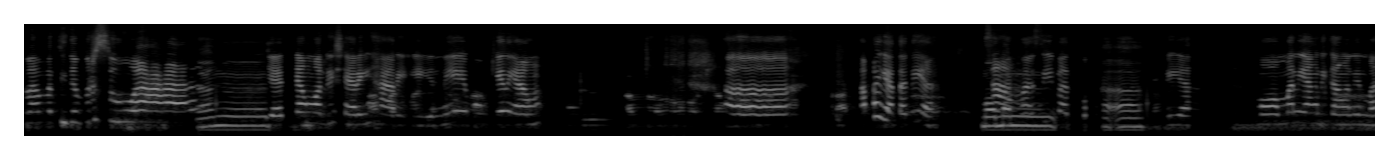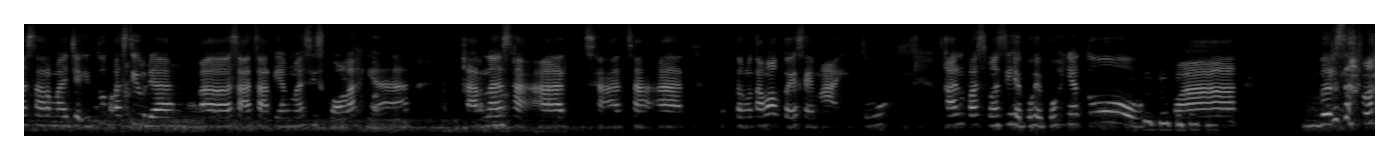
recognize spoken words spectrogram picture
Lama tidak bersua. Banget. Jadi yang mau di sharing hari ini mungkin yang eh apa ya tadi ya? Momen Sama sih, Batu. Heeh. Iya. Momen yang dikangenin masa remaja itu pasti udah eh, saat-saat yang masih sekolah ya. Karena saat saat saat terutama waktu SMA itu kan pas masih heboh-hebohnya tuh. Wah, bersama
